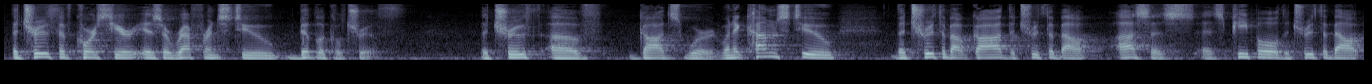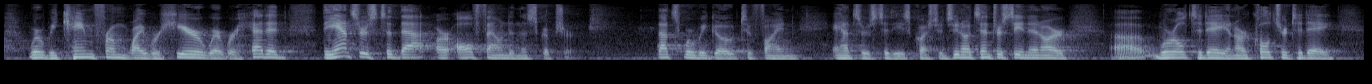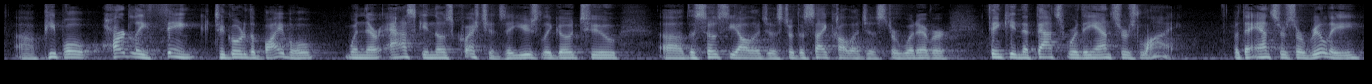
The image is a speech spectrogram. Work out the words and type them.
The truth, of course, here is a reference to biblical truth, the truth of God's word. When it comes to the truth about God, the truth about us as, as people, the truth about where we came from, why we're here, where we're headed, the answers to that are all found in the scripture. That's where we go to find answers to these questions. You know, it's interesting in our uh, world today, in our culture today, uh, people hardly think to go to the Bible when they're asking those questions. They usually go to uh, the sociologist or the psychologist or whatever, thinking that that's where the answers lie. But the answers are really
